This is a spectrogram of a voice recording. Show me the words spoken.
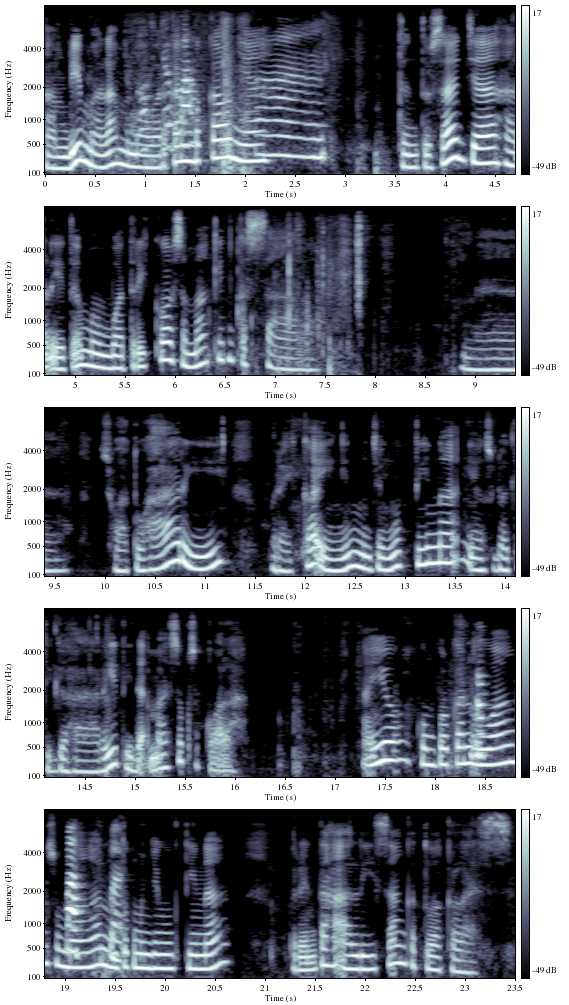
Hamdi malah menawarkan bekalnya. Tentu saja hal itu membuat Riko semakin kesal. Nah, suatu hari mereka ingin menjenguk Tina yang sudah tiga hari tidak masuk sekolah. Ayo kumpulkan uang sumbangan untuk menjenguk Tina, perintah Ali sang ketua kelas.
